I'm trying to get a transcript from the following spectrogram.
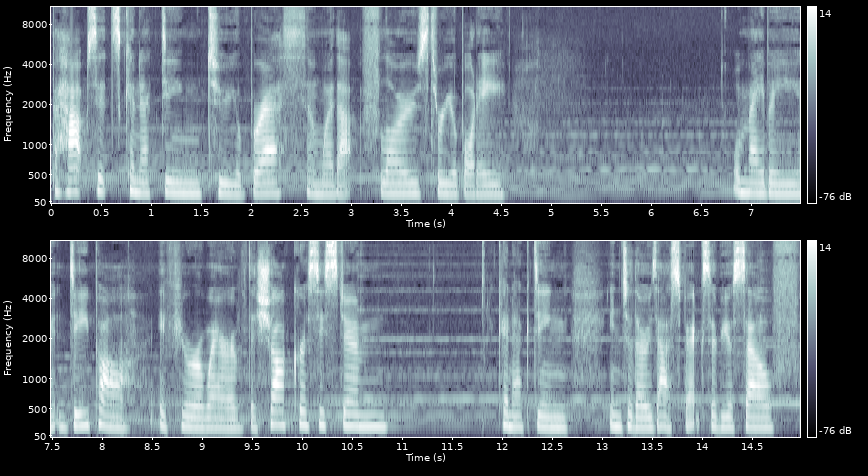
Perhaps it's connecting to your breath and where that flows through your body. Or maybe deeper if you're aware of the chakra system, connecting into those aspects of yourself.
